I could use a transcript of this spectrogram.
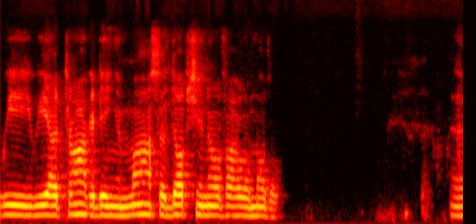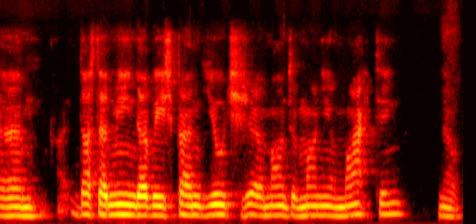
we we are targeting a mass adoption of our model. Um, does that mean that we spend huge amount of money on marketing? No.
